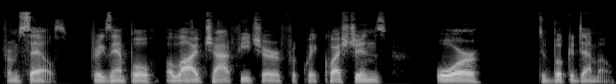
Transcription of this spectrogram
from sales. For example, a live chat feature for quick questions or to book a demo.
